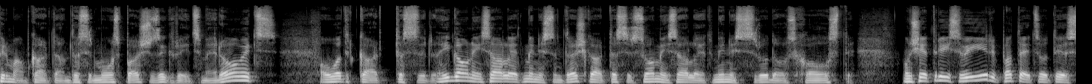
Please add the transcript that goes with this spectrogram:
Pirmām kārtām tas ir mūsu paša Zigfrīds Mērovics, otrkārt tas ir Igaunijas ārlietu ministrs un treškārt tas ir Somijas ārlietu ministrs Rudolfs Holsti. Un šie trīs vīri, pateicoties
